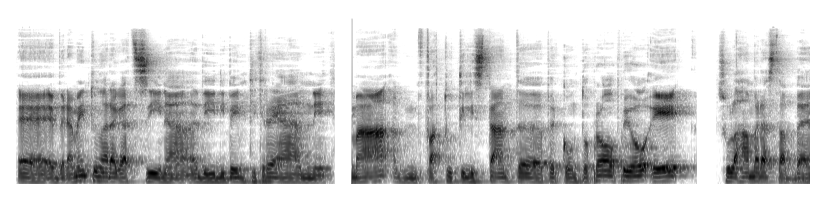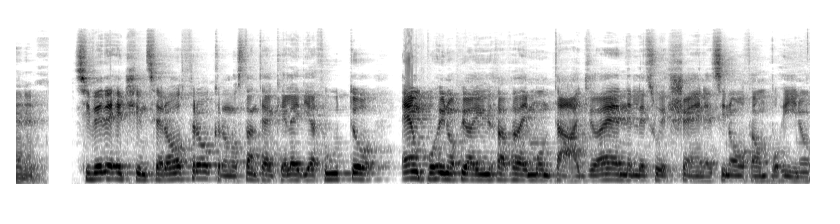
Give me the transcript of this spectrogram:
è veramente una ragazzina di, di 23 anni, ma mm, fa tutti gli stunt per conto proprio e sulla camera sta bene. Si vede che Cinzia Rothrock, nonostante anche lei dia tutto, è un pochino più aiutata dal montaggio, eh, nelle sue scene, si nota un pochino.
